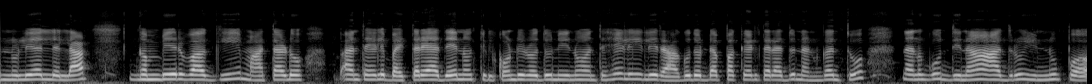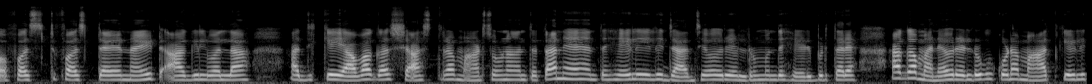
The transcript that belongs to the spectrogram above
ನುಲಿಯಲ್ಲೆಲ್ಲ ಗಂಭೀರವಾಗಿ ಮಾತಾಡು ಅಂತ ಹೇಳಿ ಬೈತಾರೆ, ಅದೇನೋ ತಿಳ್ಕೊಂಡಿರೋದು ನೀನು ಅಂತ ಹೇಳಿ ಇಲ್ಲಿ ರಾಘು ದೊಡ್ಡಪ್ಪ ಕೇಳ್ತಾರೆ. ಅದು ನನಗಂತೂ ನನಗೂ ದಿನ ಆದರೂ ಇನ್ನೂ ಪ ಫಸ್ಟ್ ಫಸ್ಟ್ ನೈಟ್ ಆಗಿಲ್ವಲ್ಲ, ಅದಕ್ಕೆ ಯಾವಾಗ ಶಾಸ್ತ್ರ ಮಾಡಿಸೋಣ ಅಂತ ತಾನೇ ಅಂತ ಹೇಳಿ ಇಲ್ಲಿ ಜಾನ್ಸಿಯವರು ಎಲ್ಲರ ಮುಂದೆ ಹೇಳಿಬಿಡ್ತಾರೆ. ಆಗ ಮನೆಯವರೆಲ್ಲರಿಗೂ ಕೂಡ ಮಾತು ಕೇಳಿ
